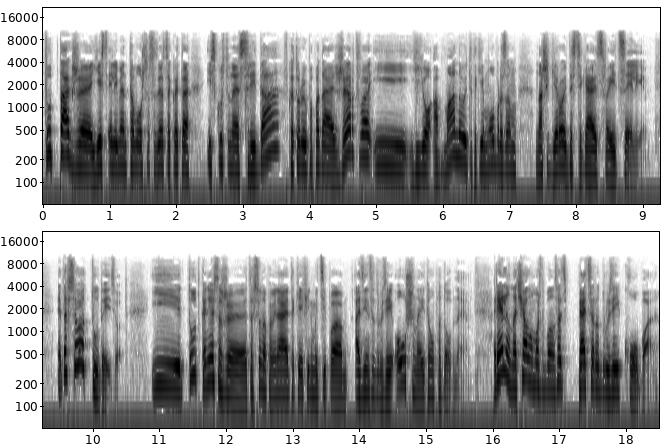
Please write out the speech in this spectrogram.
Тут также есть элемент того, что создается какая-то искусственная среда, в которую попадает жертва, и ее обманывают, и таким образом наши герои достигают своей цели. Это все оттуда идет. И тут, конечно же, это все напоминает такие фильмы типа «Одиннадцать друзей Оушена» и тому подобное. Реально, начало можно было назвать «Пятеро друзей Коба»,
